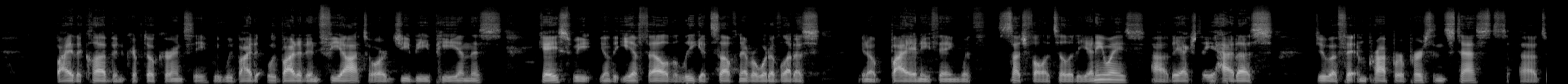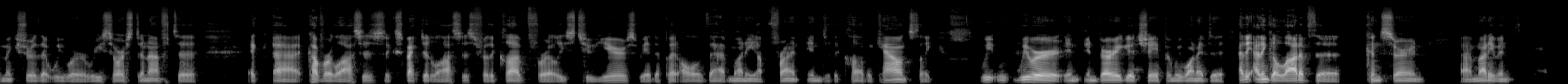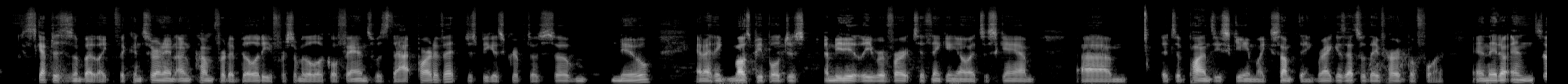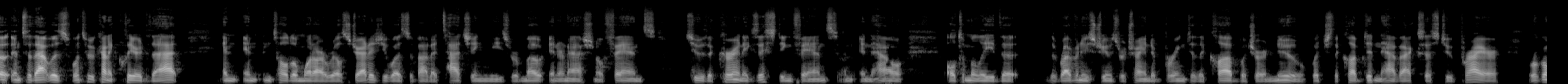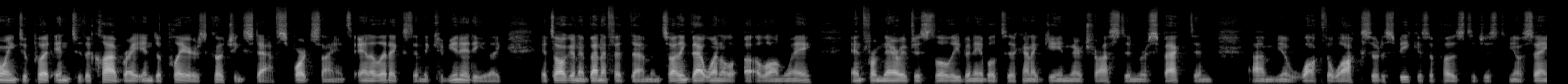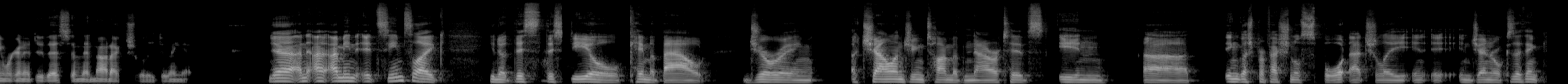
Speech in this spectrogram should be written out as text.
buy the club in cryptocurrency. We we bought it we bought it in fiat or GBP in this case. We you know the EFL, the league itself, never would have let us you know buy anything with such volatility. Anyways, uh, they actually had us do a fit and proper persons test uh, to make sure that we were resourced enough to uh, cover losses, expected losses for the club for at least two years. We had to put all of that money up front into the club accounts. Like we we were in, in very good shape, and we wanted to. I think I think a lot of the concern, um, not even skepticism, but like the concern and uncomfortability for some of the local fans was that part of it, just because crypto's so new, and I think most people just immediately revert to thinking, oh, it's a scam. Um, it's a Ponzi scheme, like something, right? Because that's what they've heard before, and they don't. And so, and so that was once we kind of cleared that and, and, and told them what our real strategy was about attaching these remote international fans to the current existing fans, and, and how ultimately the the revenue streams we're trying to bring to the club, which are new, which the club didn't have access to prior, we're going to put into the club, right? Into players, coaching staff, sports science, analytics, and the community. Like it's all going to benefit them. And so I think that went a, a, long way. And from there, we've just slowly been able to kind of gain their trust and respect and, um, you know, walk the walk, so to speak, as opposed to just, you know, saying we're going to do this and then not actually doing it. Yeah. And I, I mean, it seems like, you know, this, this deal came about during a challenging time of narratives in uh, English professional sport, actually, in in general, because I think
